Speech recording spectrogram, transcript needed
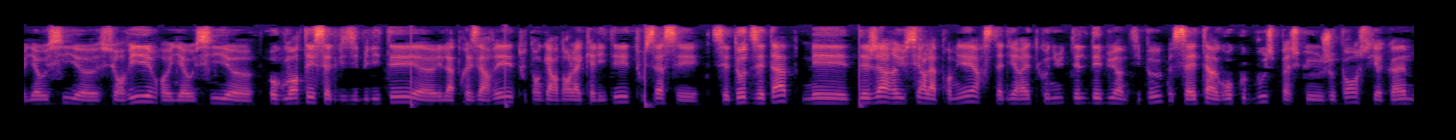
il y a aussi survivre, il y a aussi augmenter cette visibilité et la préserver tout en gardant la qualité. Tout ça, c'est d'autres étapes, mais déjà réussir la première, c'est-à-dire être connu dès le début un petit peu, ça a été un gros coup de boost parce que je pense qu'il y a quand même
